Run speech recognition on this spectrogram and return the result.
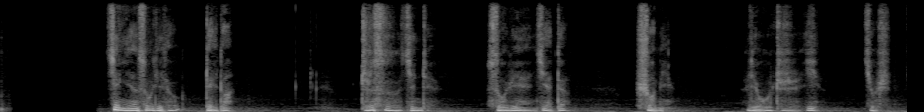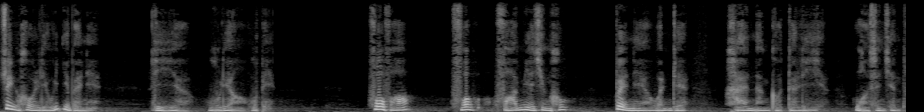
《经言书》里头。这一段，执思经者所愿皆得，说明留之业，就是最后留一百年，立业无量无边。佛法佛法灭尽后，百年闻者还能够得利益往生净土，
